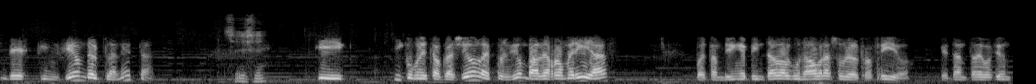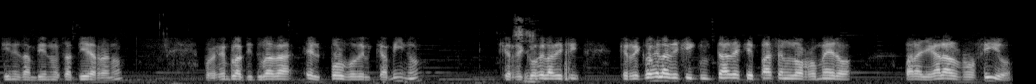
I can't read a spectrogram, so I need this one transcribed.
de extinción del planeta. Sí, sí. Y, y como en esta ocasión la exposición va de romerías, pues también he pintado alguna obra sobre el rocío, que tanta devoción tiene también nuestra tierra, ¿no? Por ejemplo, la titulada El polvo del camino, que recoge, la, que recoge las dificultades que pasan los romeros para llegar al rocío,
